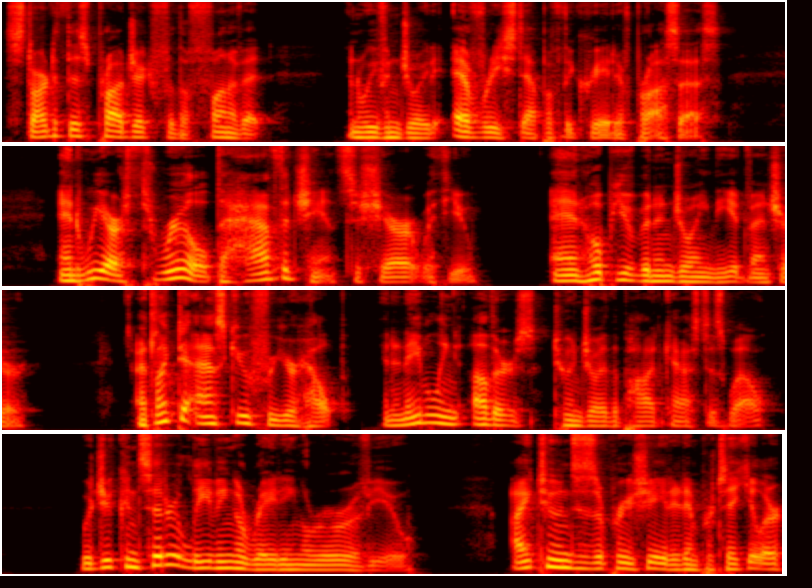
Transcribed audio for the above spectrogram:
started this project for the fun of it, and we've enjoyed every step of the creative process. And we are thrilled to have the chance to share it with you, and hope you've been enjoying the adventure. I'd like to ask you for your help in enabling others to enjoy the podcast as well. Would you consider leaving a rating or a review? iTunes is appreciated in particular,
